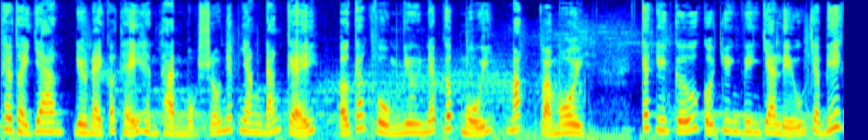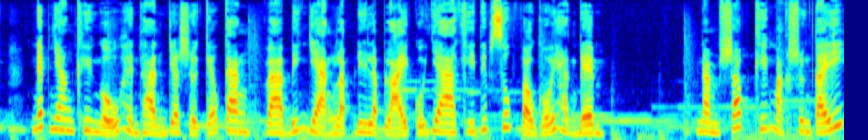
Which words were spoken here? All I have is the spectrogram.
Theo thời gian, điều này có thể hình thành một số nếp nhăn đáng kể ở các vùng như nếp gấp mũi, mắt và môi. Các nghiên cứu của chuyên viên da liễu cho biết, nếp nhăn khi ngủ hình thành do sự kéo căng và biến dạng lặp đi lặp lại của da khi tiếp xúc vào gối hàng đêm. Nằm sấp khiến mặt sưng tấy.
